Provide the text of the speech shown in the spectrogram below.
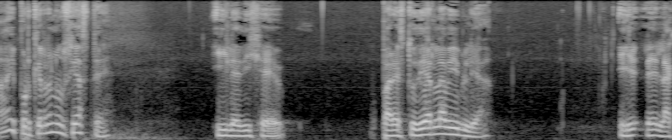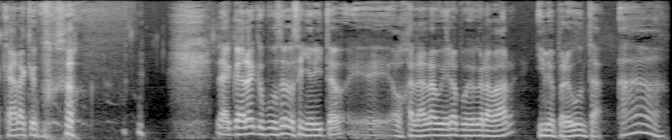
Ay, ¿por qué renunciaste? Y le dije, para estudiar la Biblia. Y la cara que puso, la cara que puso la señorita, eh, ojalá la hubiera podido grabar, y me pregunta, ah,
